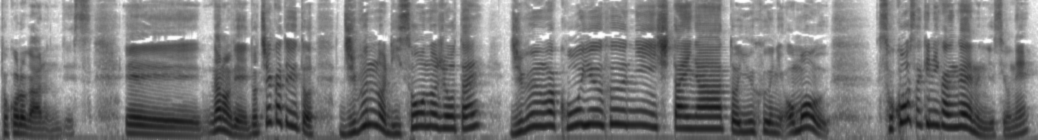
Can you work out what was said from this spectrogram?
ところがあるんです。えー、なので、どちらかというと、自分の理想の状態、自分はこういう風にしたいなという風に思う、そこを先に考えるんですよね。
